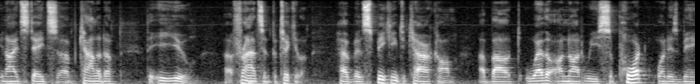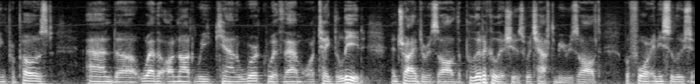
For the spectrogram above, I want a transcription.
United States, Canada, the EU, France in particular, have been speaking to CARICOM about whether or not we support what is being proposed and uh, whether or not we can work with them or take the lead in trying to resolve the political issues which have to be resolved before any solution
